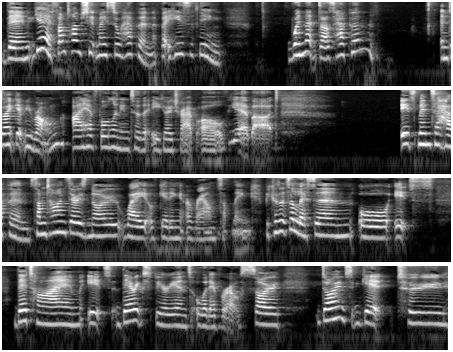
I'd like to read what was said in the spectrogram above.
then yeah sometimes shit may still happen. But here's the thing. When that does happen and don't get me wrong i have fallen into the ego trap of yeah but it's meant to happen. Sometimes there is no way of getting around something. Because it's a lesson or it's their time, it's their experience or whatever else. So don't get too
